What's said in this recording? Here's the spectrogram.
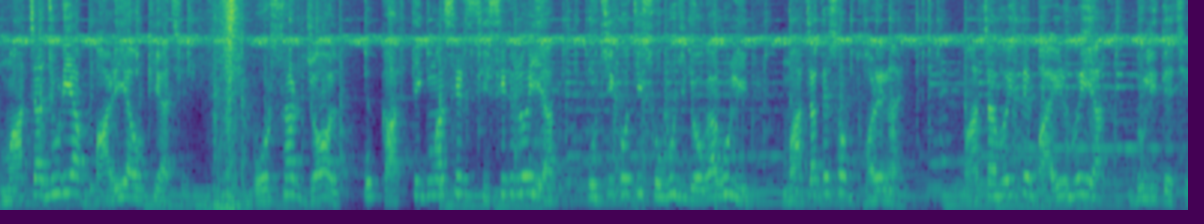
মাচা জুড়িয়া বাড়িয়া উঠিয়াছে। বর্ষার জল ও কার্তিক মাসের শিশির লইয়া কচি কচি সবুজ ডোগাগুলি মাচাতে সব ধরে নাই। মাচা হইতে বাইর হইয়া দুলিতেছে।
